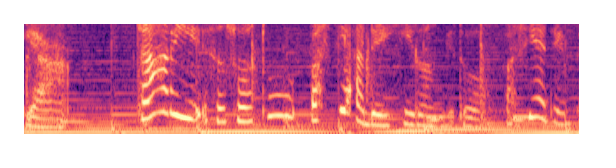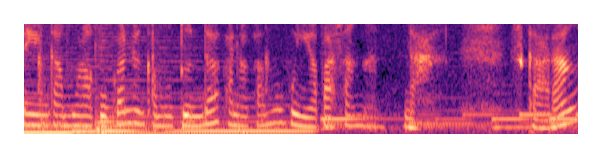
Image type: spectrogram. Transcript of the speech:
ya cari sesuatu pasti ada yang hilang gitu loh. Pasti ada yang pengen kamu lakukan dan kamu tunda karena kamu punya pasangan. Nah sekarang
